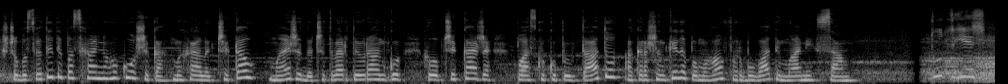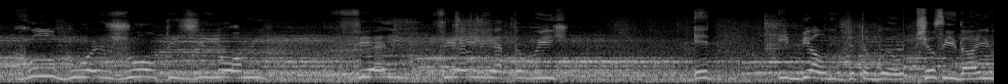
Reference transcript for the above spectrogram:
Щоб освятити пасхального кошика, Михайлик чекав майже до четвертої ранку. Хлопчик каже, паску купив тато, а крашенки допомагав фарбувати мамі сам. Тут есть голубой, желтый, зеленый, и белый где-то был. Все съедаю.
